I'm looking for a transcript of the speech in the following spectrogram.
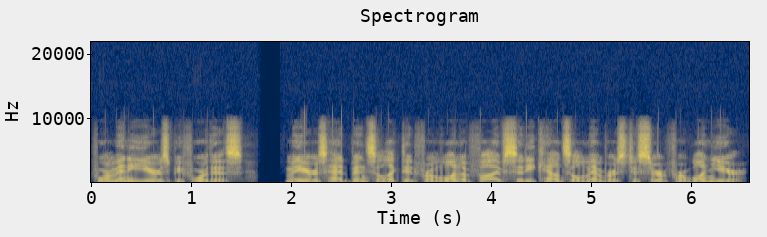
For many years before this, mayors had been selected from one of five city council members to serve for one year.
